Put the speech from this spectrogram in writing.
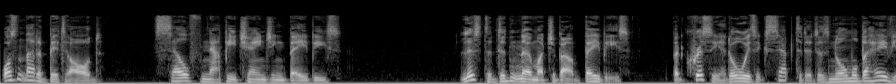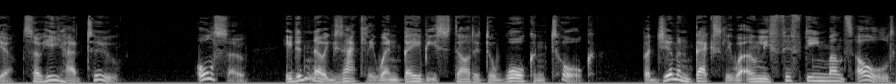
Wasn't that a bit odd? Self nappy changing babies? Lister didn't know much about babies, but Chrissy had always accepted it as normal behavior, so he had too. Also, he didn't know exactly when babies started to walk and talk, but Jim and Bexley were only fifteen months old,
